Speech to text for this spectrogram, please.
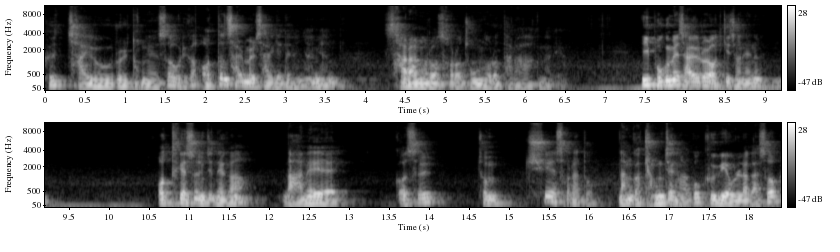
그 자유를 통해서 우리가 어떤 삶을 살게 되느냐면 사랑으로 서로 종로로 따라 그 말이에요. 이 복음의 자유를 얻기 전에는 어떻게 해서든지 내가 남의 것을 좀 취해서라도 남과 경쟁하고 그 위에 올라가서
